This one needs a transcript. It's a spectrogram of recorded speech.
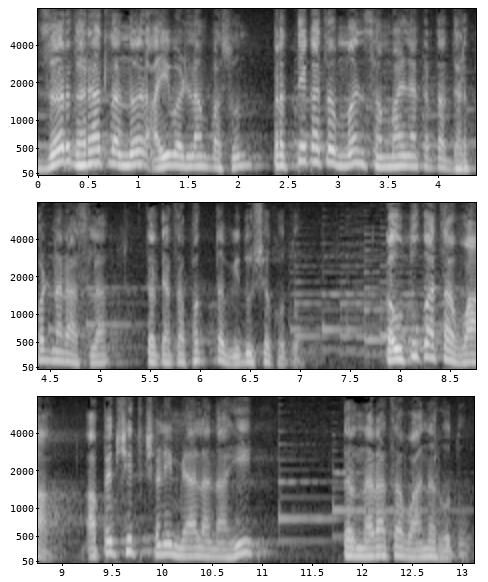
जर घरातला नर आईवडिलांपासून प्रत्येकाचं मन सांभाळण्याकरता धडपडणारा असला तर त्याचा फक्त विदूषक होतो. कौतुकाचा वा अपेक्षित क्षणी मिळाला नाही तर नराचा वानर होतो.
